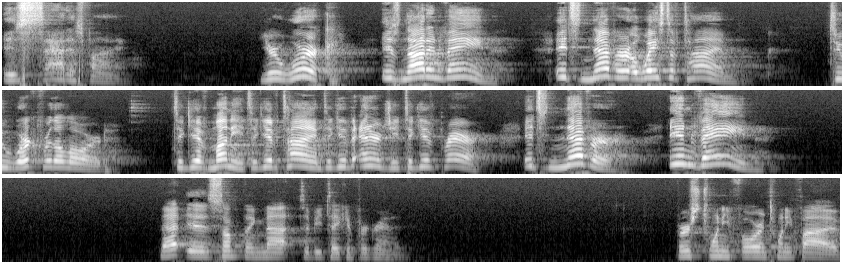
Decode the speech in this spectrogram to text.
is satisfying. Your work is not in vain. It's never a waste of time to work for the Lord, to give money, to give time, to give energy, to give prayer. It's never in vain. That is something not to be taken for granted. Verse 24 and 25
